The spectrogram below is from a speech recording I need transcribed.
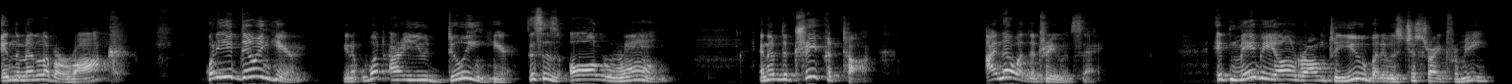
in the middle of a rock, what are you doing here? You know, what are you doing here? This is all wrong. And if the tree could talk, I know what the tree would say. It may be all wrong to you, but it was just right for me.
